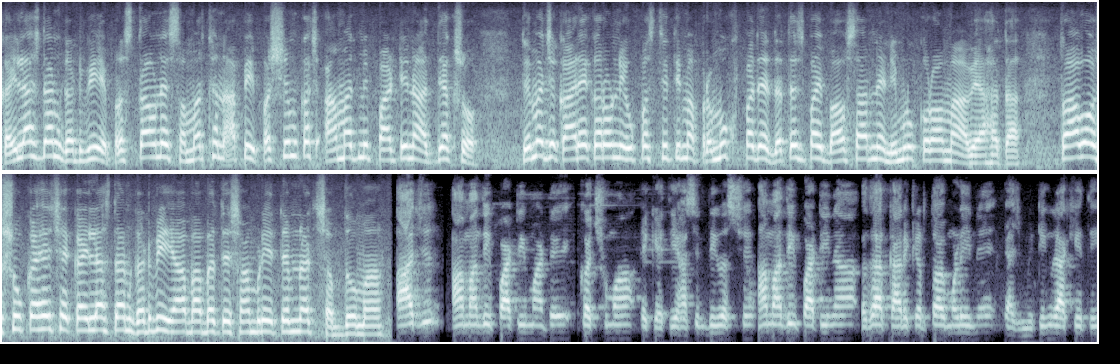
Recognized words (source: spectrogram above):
કૈલાસદાન ગઢવીએ પ્રસ્તાવને સમર્થન આપી પશ્ચિમ કચ્છ આમ આદમી પાર્ટીના અધ્યક્ષો તેમજ કાર્યકરોની ઉપસ્થિતિમાં પ્રમુખ પદે દત્તેશભાઈ ભાવસારને નિમણૂક કરવામાં આવ્યા હતા. તો આવો શું કહે છે કૈલાસદાન ગઢવી? આ બાબતે સાંભળીએ તેમના જ શબ્દોમાં. આજ આમ આદમી પાર્ટી માટે કચ્છમાં એક ઐતિહાસિક દિવસ છે. આમ આદમી પાર્ટીના બધા કાર્યકર્તાઓ મળીને આજ મિટિંગ રાખી હતી.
